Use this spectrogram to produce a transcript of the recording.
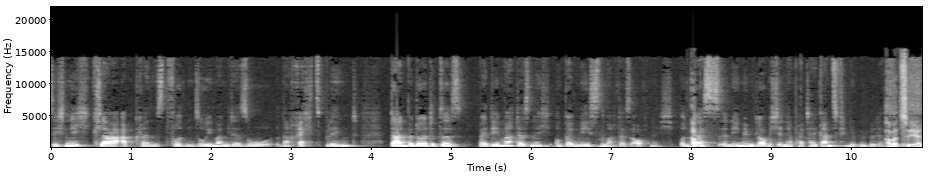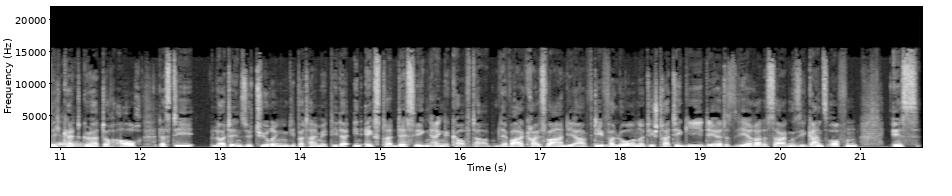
sich nicht klar abgrenzt von so jemandem, der so nach rechts blinkt, dann bedeutet das, bei dem macht er es nicht und beim nächsten macht er es auch nicht. Und Ab das nehmen ihm, glaube ich, in der Partei ganz viele übel. Das aber zur Ehrlichkeit äh, gehört doch auch, dass die Leute in Südthüringen, die Parteimitglieder, ihn extra deswegen eingekauft haben. Der Wahlkreis war an die AfD mhm. verloren und die Strategie der, des derer, das sagen sie ganz offen, ist,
